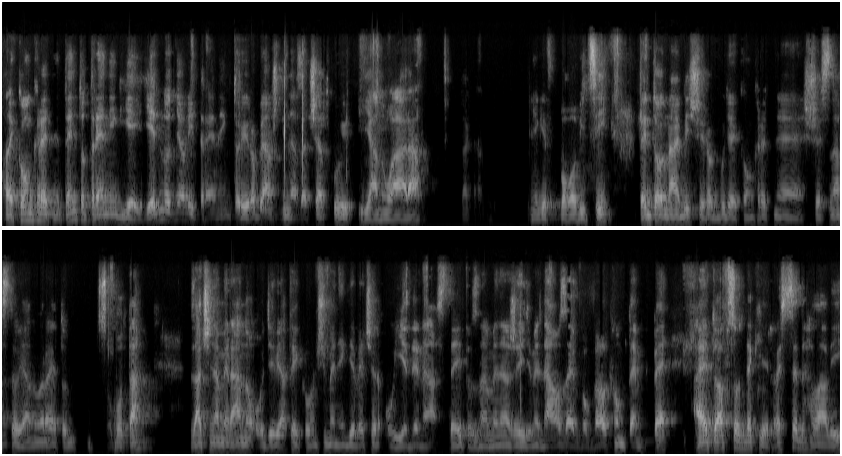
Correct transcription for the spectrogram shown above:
Ale konkrétne, tento tréning je jednodňový tréning, ktorý robím vždy na začiatku januára, tak niekde v polovici. Tento najbližší rok bude konkrétne 16. januára, je to sobota. Začíname ráno o 9. končíme niekde večer o 11. To znamená, že ideme naozaj vo veľkom tempe a je to absolútne taký reset hlavy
